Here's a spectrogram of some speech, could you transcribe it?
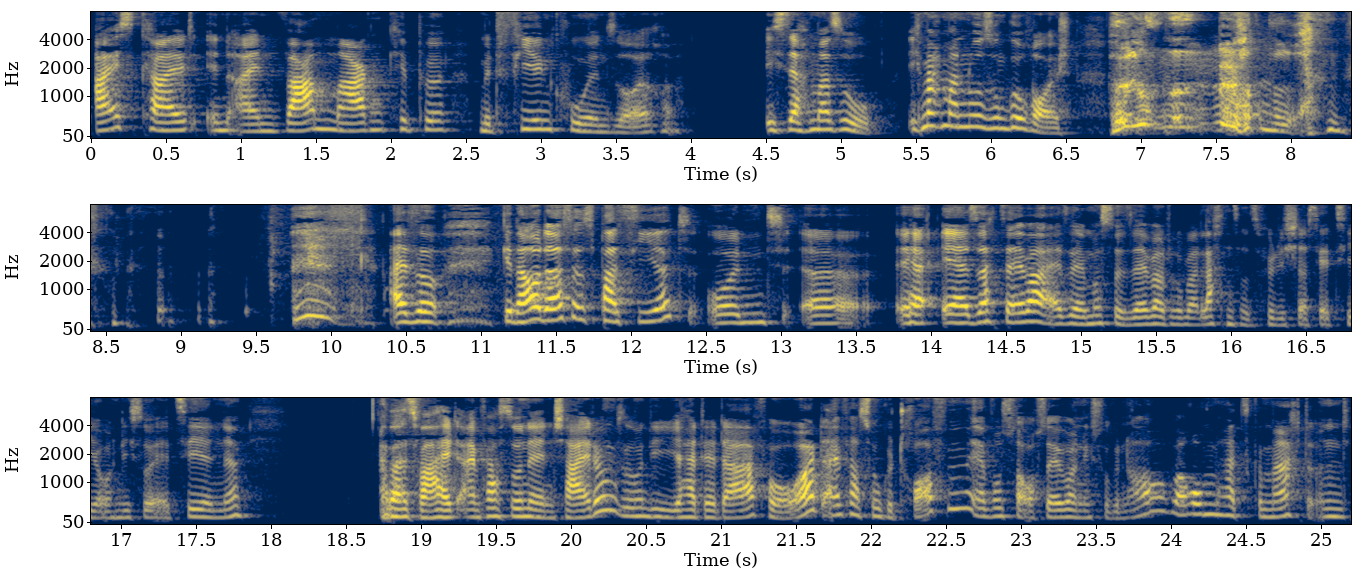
eiskalt in einen warmen Magen kippe mit vielen Kohlensäure. Ich sag mal so, ich mache mal nur so ein Geräusch. Also genau das ist passiert und äh, er, er sagt selber, also er musste selber drüber lachen, sonst würde ich das jetzt hier auch nicht so erzählen. Ne? Aber es war halt einfach so eine Entscheidung, so die hat er da vor Ort einfach so getroffen. Er wusste auch selber nicht so genau, warum hat es gemacht und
